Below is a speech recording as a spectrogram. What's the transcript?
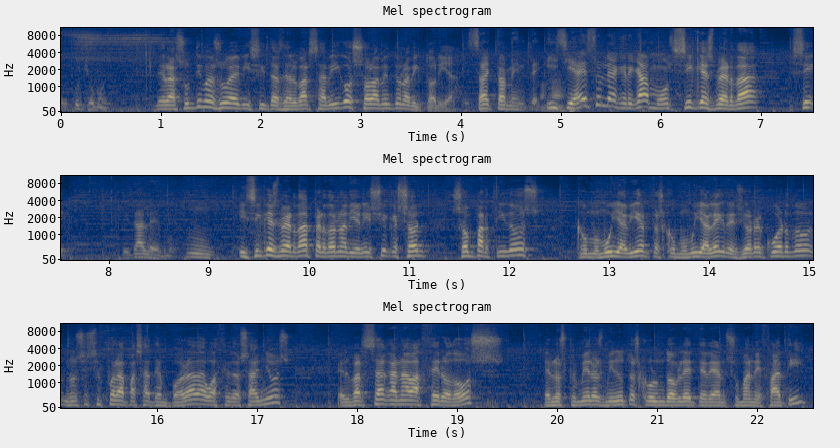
escucho muy. De las últimas nueve visitas del Barça Vigo, solamente una victoria. Exactamente. Y si a eso le agregamos. sí que es verdad. Sí. Y dale. Mm. Y sí que es verdad, perdona Dionisio, que son, son partidos como muy abiertos, como muy alegres. Yo recuerdo, no sé si fue la pasada temporada o hace dos años, el Barça ganaba 0-2 en los primeros minutos con un doblete de Ansumane Fati.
